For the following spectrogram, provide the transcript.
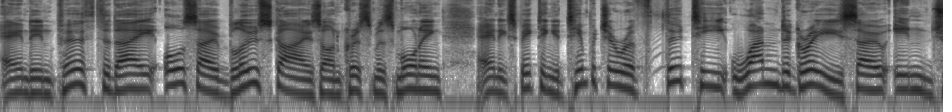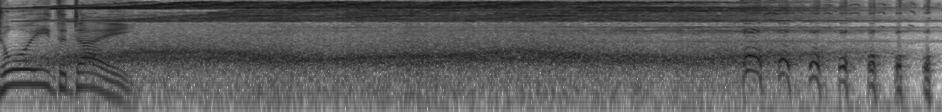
And in Perth today, also blue skies on Christmas morning and expecting a temperature of 31 degrees. So enjoy the day.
